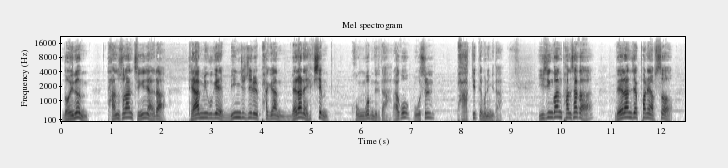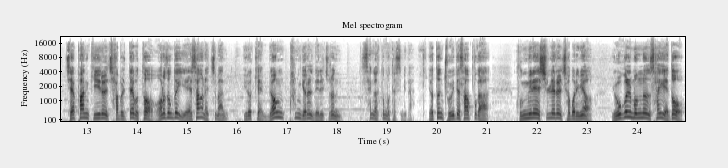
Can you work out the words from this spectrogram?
너희는 단순한 증인이 아니라 대한민국의 민주주의를 파괴한 내란의 핵심 공범들이다 라고 못을 박기 때문입니다. 이진관 판사가 내란 재판에 앞서 재판 기일을 잡을 때부터 어느 정도 예상은 했지만 이렇게 명판결을 내릴 줄은 생각도 못했습니다. 여튼 조희대 사업부가 국민의 신뢰를 저버리며 욕을 먹는 사이에도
